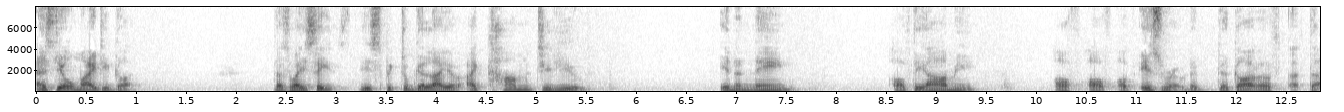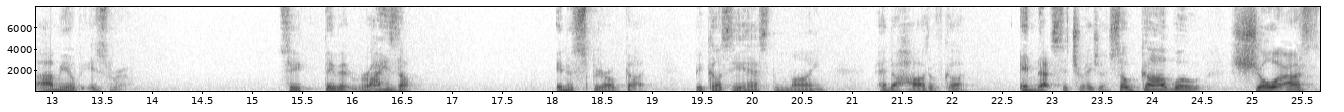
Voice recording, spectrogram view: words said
as the Almighty God. That's why he says he speak to Goliath, I come to you in the name of the army of, of, of Israel, the, the God of uh, the army of Israel. See, David rise up in the spirit of God because he has the mind and the heart of God in that situation. So God will show us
